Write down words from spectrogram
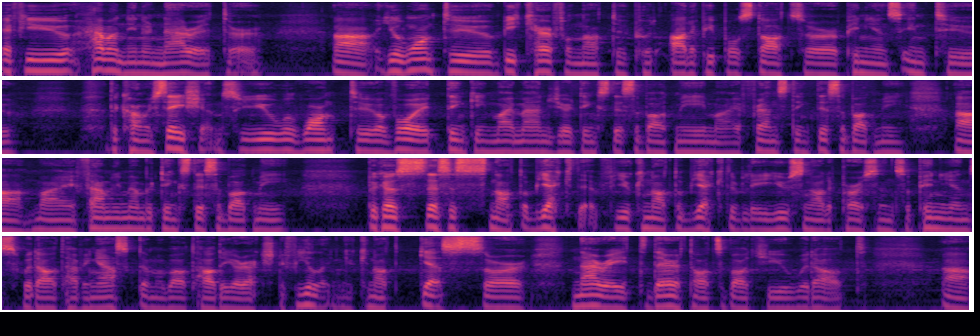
if you have an inner narrator uh, you'll want to be careful not to put other people's thoughts or opinions into the conversation. So you will want to avoid thinking my manager thinks this about me, my friends think this about me, uh, my family member thinks this about me, because this is not objective. You cannot objectively use another person's opinions without having asked them about how they are actually feeling. You cannot guess or narrate their thoughts about you without uh,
